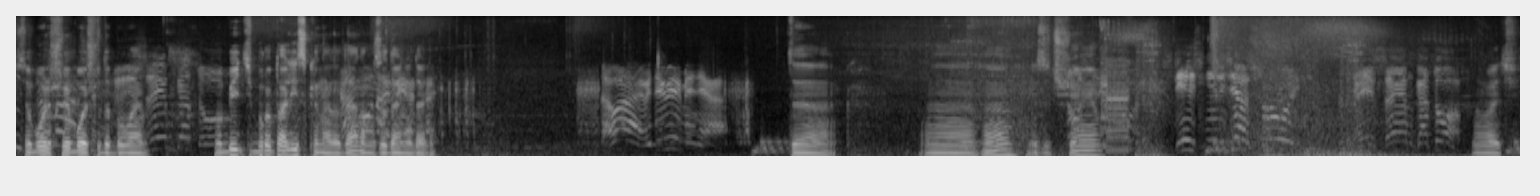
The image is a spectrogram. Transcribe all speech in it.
Все больше и больше добываем. Убить бруталиска надо, да? Нам задание дали. Давай, удиви меня! Так. Ага, изучаем. Здесь нельзя строить! КСМ готов! Давайте.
